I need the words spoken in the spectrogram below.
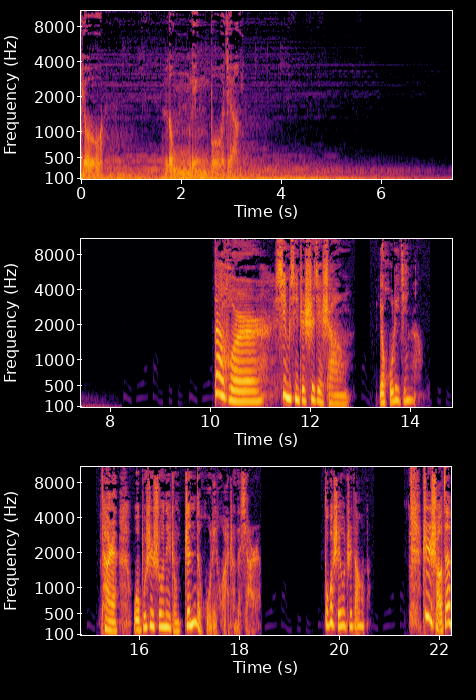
由龙鳞播讲。大伙儿信不信这世界上有狐狸精啊？当然，我不是说那种真的狐狸化成的仙儿啊。不过谁又知道呢？至少在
